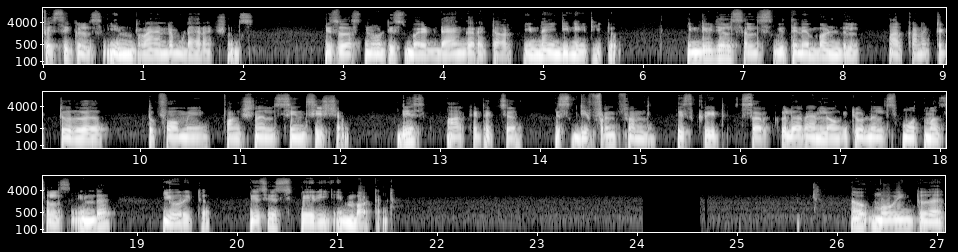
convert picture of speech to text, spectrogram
fascicles in random directions. This was noticed by Danger et al. in 1982. Individual cells within a bundle are connected to the to form a functional syncytium. This architecture is different from the discrete circular and longitudinal smooth muscles in the ureter. This is very important. Now moving to the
